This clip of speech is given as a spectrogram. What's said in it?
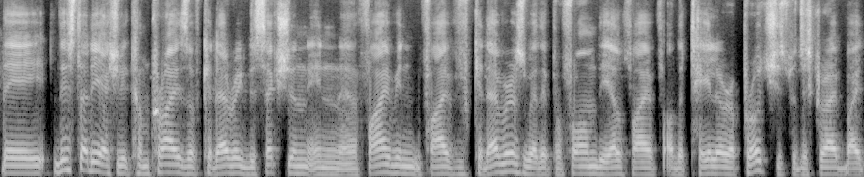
They, this study actually comprised of cadaveric dissection in uh, five in five cadavers where they performed the L5 or the Taylor approach. which was described by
